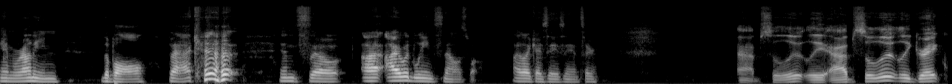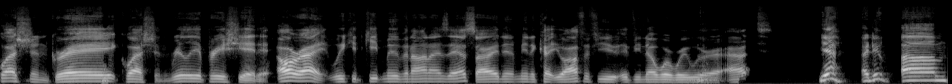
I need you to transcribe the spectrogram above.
and running the ball back. and so I, I would lean Snell as well. I like Isaiah's answer. Absolutely, absolutely. Great question. Great question. Really appreciate it. All right, we could keep moving on, Isaiah. Sorry, I didn't mean to cut you off. If you if you know where we were at, Yeah, I do. Um,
